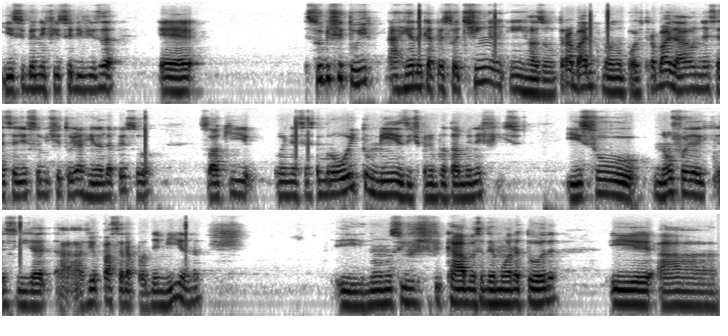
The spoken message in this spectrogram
E esse benefício ele visa é, substituir a renda que a pessoa tinha em razão do trabalho, como ela não pode trabalhar, o INSS ele substitui a renda da pessoa. Só que o INSS demorou oito meses para implantar o benefício. Isso não foi assim, já havia passado a pandemia, né? E não, não se justificava essa demora toda. E a,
